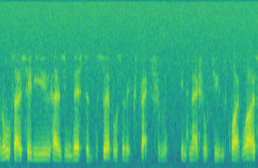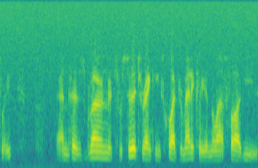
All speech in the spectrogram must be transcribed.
and also CDU has invested the surplus that it extracts from international students quite wisely and has grown its research rankings quite dramatically in the last five years.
